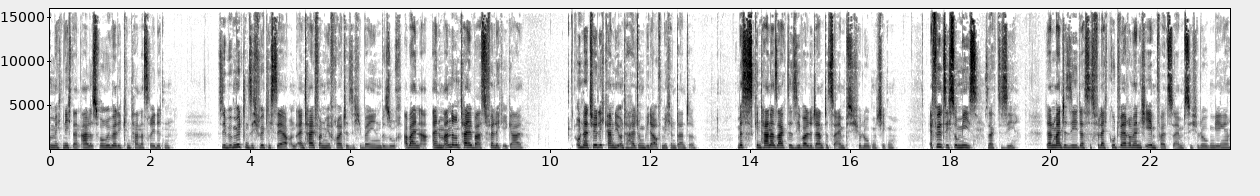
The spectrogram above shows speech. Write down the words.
mich nicht an alles, worüber die Quintanas redeten. Sie bemühten sich wirklich sehr, und ein Teil von mir freute sich über ihren Besuch, aber in einem anderen Teil war es völlig egal. Und natürlich kam die Unterhaltung wieder auf mich und Dante. Mrs. Quintana sagte, sie wollte Dante zu einem Psychologen schicken. Er fühlt sich so mies, sagte sie. Dann meinte sie, dass es vielleicht gut wäre, wenn ich ebenfalls zu einem Psychologen ginge.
